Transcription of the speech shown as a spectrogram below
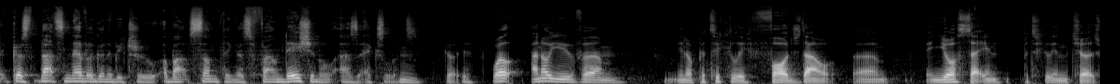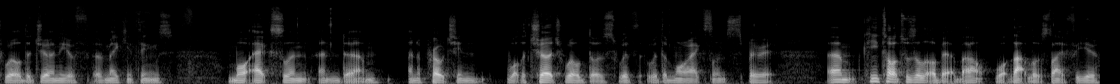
because uh, that's never going to be true about something as foundational as excellence. Mm. Got you. Well, I know you've, um, you know, particularly forged out um, in your setting, particularly in the church world, the journey of, of making things more excellent and um, and approaching what the church world does with with a more excellent spirit. Um, can you talk to us a little bit about what that looks like for you?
